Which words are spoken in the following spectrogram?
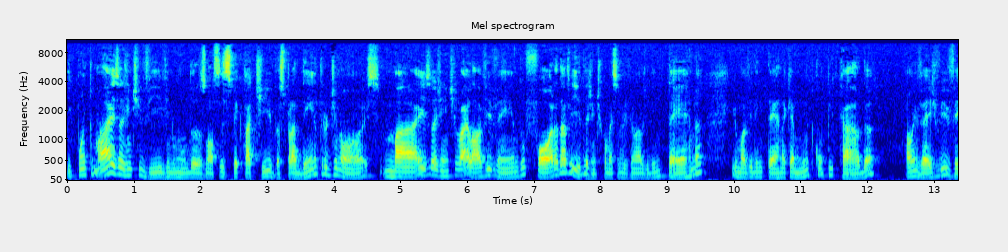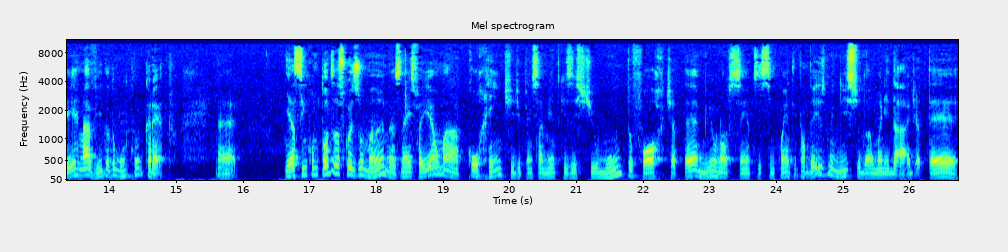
E quanto mais a gente vive no mundo das nossas expectativas para dentro de nós, mais a gente vai lá vivendo fora da vida. A gente começa a viver uma vida interna e uma vida interna que é muito complicada, ao invés de viver na vida do mundo concreto. Né? E assim como todas as coisas humanas, né, isso aí é uma corrente de pensamento que existiu muito forte até 1950, então desde o início da humanidade até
